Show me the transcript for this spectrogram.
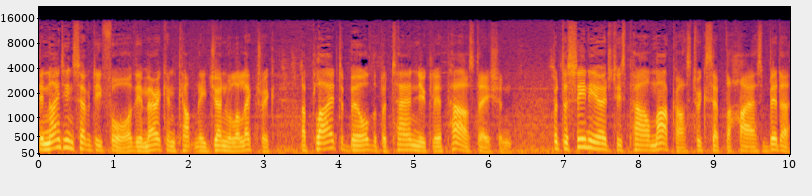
In 1974, the American company General Electric applied to build the Bataan nuclear power station. But Disini urged his pal Marcos to accept the highest bidder,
